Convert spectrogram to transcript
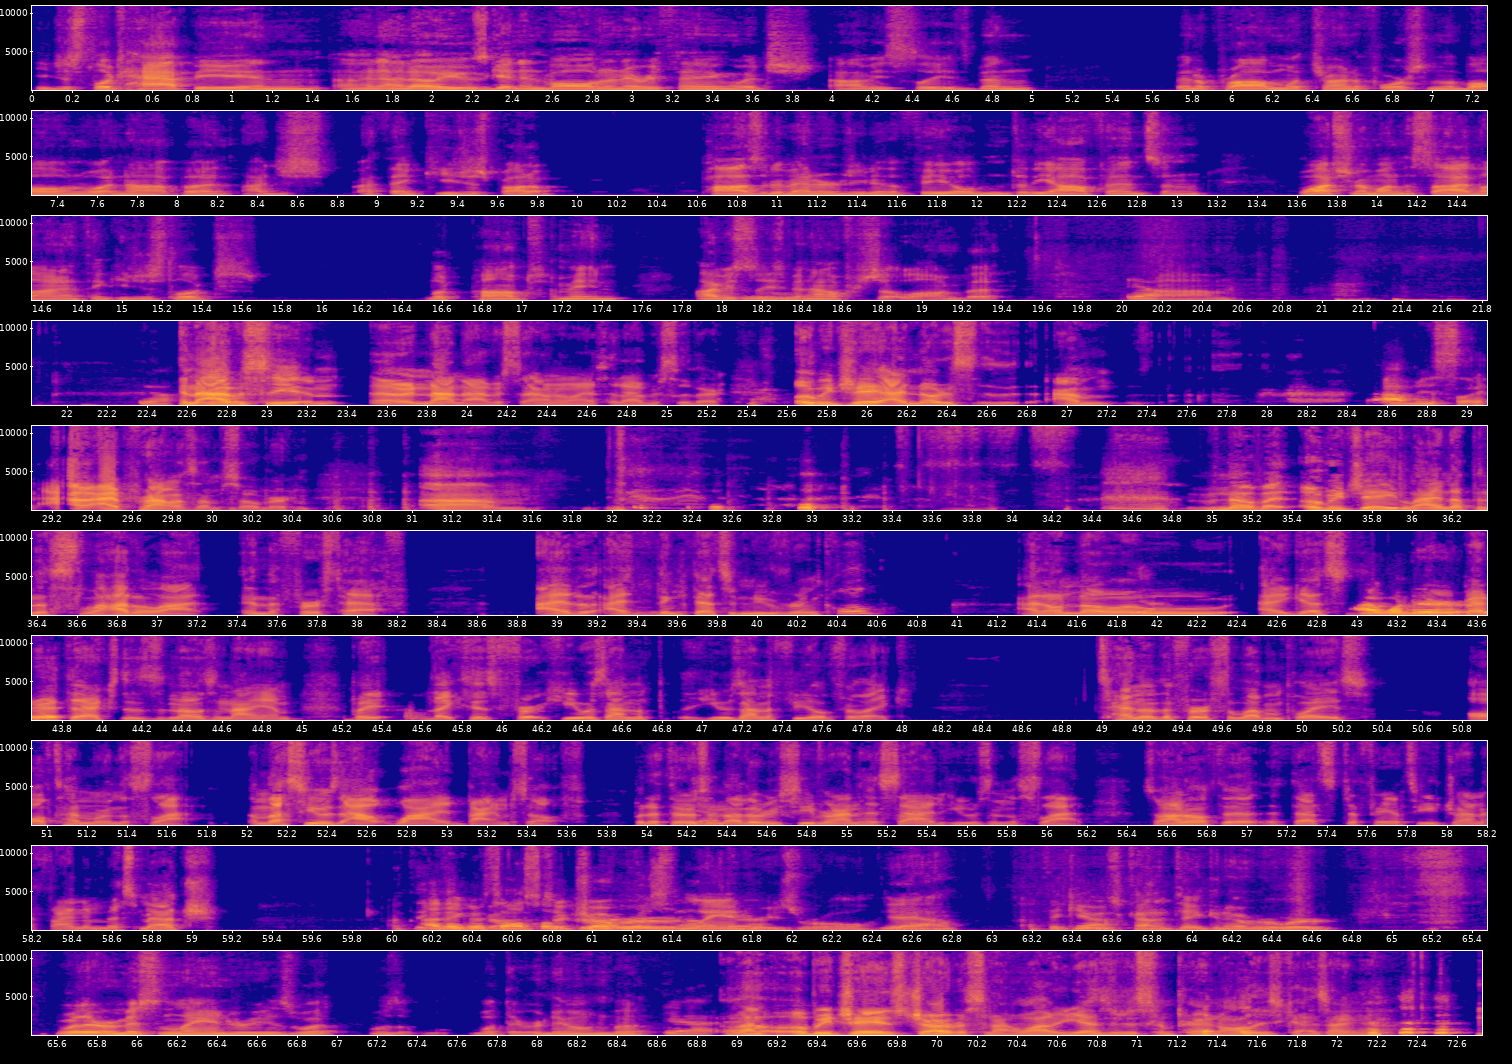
he just looked happy. And, and I know he was getting involved in everything, which obviously it's been been a problem with trying to force him the ball and whatnot. But I just I think he just brought a positive energy to the field and to the offense. And watching him on the sideline, I think he just looked looked pumped. I mean, obviously mm-hmm. he's been out for so long, but yeah. Um, yeah. And obviously, and uh, not obviously, I don't know why I said obviously there. OBJ, I noticed I'm obviously. I, I promise I'm sober. um no, but OBJ lined up in the slot a lot in the first half. I, I mm. think that's a new wrinkle. I don't know. Yeah. I guess I wonder. You're better at the X's and O's than I am, but like his first, he was on the he was on the field for like ten of the first eleven plays. All ten were in the slot unless he was out wide by himself. But if there's yeah. another receiver on his side, he was in the slot. So I don't know if, the, if that's Stefanski trying to find a mismatch. I think, I think it's also took over Landry's role. Yeah. yeah. I think he yeah. was kind of taking over where where they were missing Landry is what was what they were doing. But yeah, and, wow, OBJ is Jarvis now. Wow, you guys are just comparing all these guys, aren't you?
